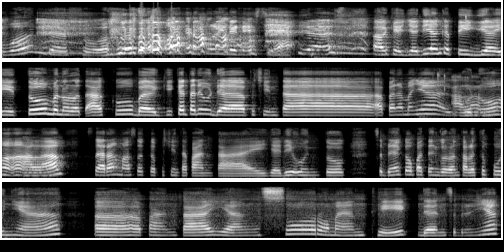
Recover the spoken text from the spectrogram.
wonderful Wonderful Indonesia. yes oke jadi yang ketiga itu menurut aku bagi kan tadi udah pecinta apa namanya Alam. gunung Hmm. alam sekarang masuk ke pecinta pantai jadi untuk sebenarnya Kabupaten Gorontalo itu punya eh, pantai yang so romantik dan sebenarnya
